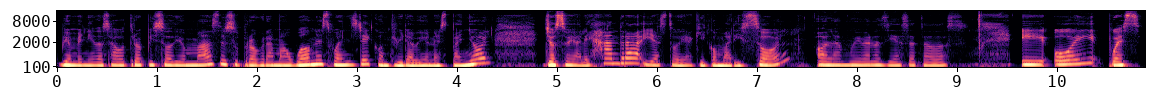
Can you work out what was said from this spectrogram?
Bienvenidos a otro episodio más de su programa Wellness Wednesday con 3W en español. Yo soy Alejandra y estoy aquí con Marisol. Hola, muy buenos días a todos. Y hoy, pues,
